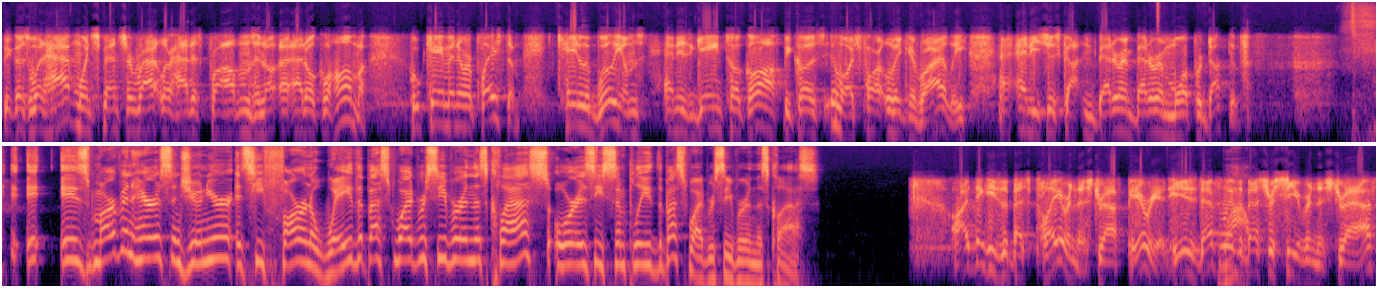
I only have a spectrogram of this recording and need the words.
because what happened when Spencer Rattler had his problems in, uh, at Oklahoma? Who came in and replaced him? Caleb Williams, and his game took off because, in large part, Lincoln Riley, and he's just gotten better and better and more productive. Is Marvin Harrison Jr. is he far and away the best wide receiver in this class, or is he simply the best wide receiver in this class? I think he's the best player in this draft, period. He is definitely wow. the best receiver in this draft,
